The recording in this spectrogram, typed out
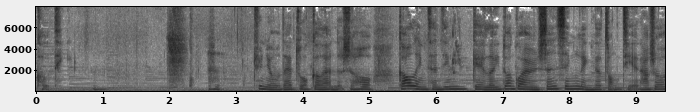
课题。嗯，去年我在做个案的时候，高林曾经给了一段关于身心灵的总结。他说：“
